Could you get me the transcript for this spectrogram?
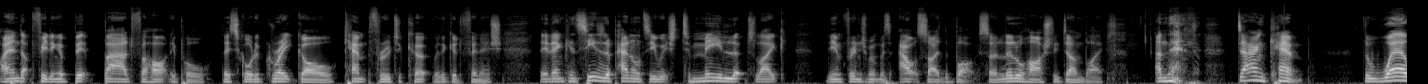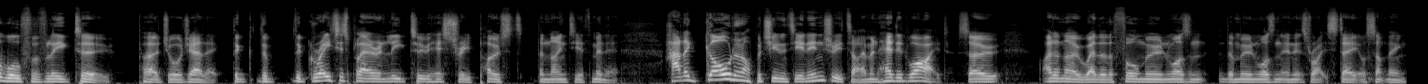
I end up feeling a bit bad for Hartlepool. They scored a great goal, Kemp through to Cook with a good finish. They then conceded a penalty, which to me looked like the infringement was outside the box, so a little harshly done by. And then Dan Kemp, the werewolf of League Two per George Elek, the, the, the greatest player in League Two history post the 90th minute, had a golden opportunity in injury time and headed wide. So I don't know whether the full moon wasn't the moon wasn't in its right state or something,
